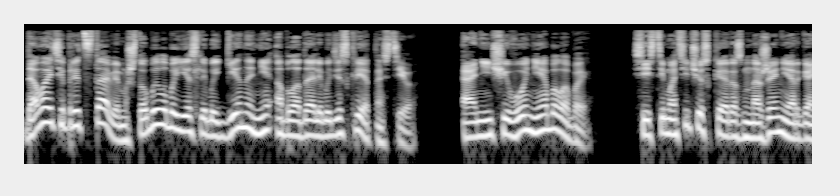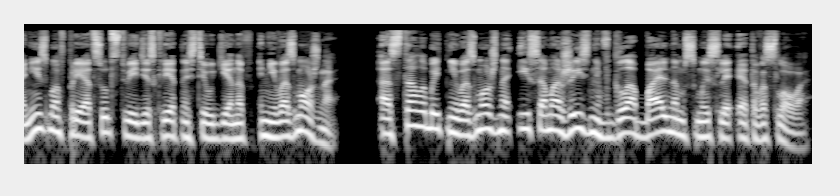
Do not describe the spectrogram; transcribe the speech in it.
Давайте представим, что было бы, если бы гены не обладали бы дискретностью. А ничего не было бы. Систематическое размножение организмов при отсутствии дискретности у генов невозможно а стало быть, невозможно и сама жизнь в глобальном смысле этого слова.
